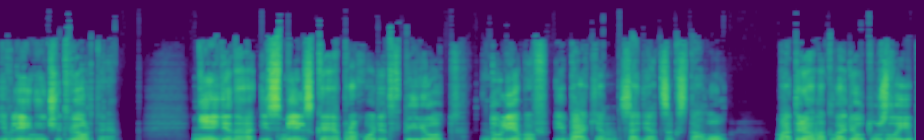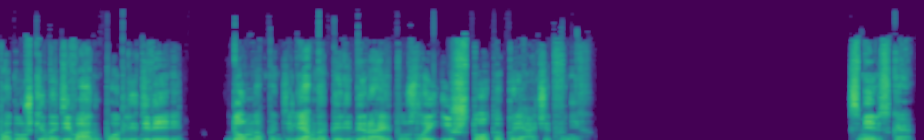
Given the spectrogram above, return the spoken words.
Явление четвертое. Негина и Смельская проходят вперед. Дулебов и Бакин садятся к столу. Матрена кладет узлы и подушки на диван подле двери. Домна Пантелевна перебирает узлы и что-то прячет в них. Смельская.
